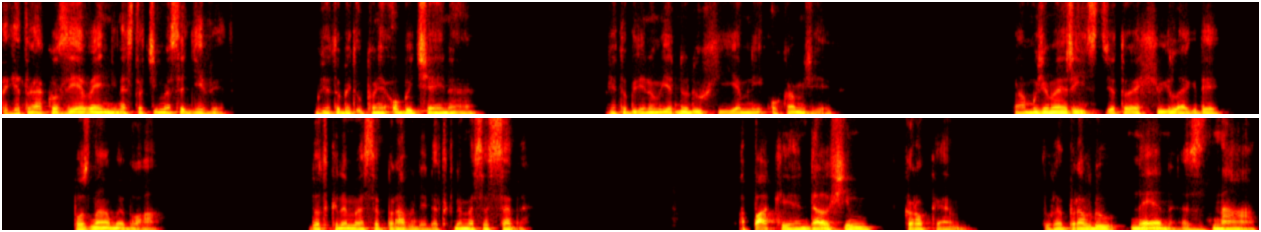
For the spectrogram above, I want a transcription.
tak je to jako zjevení, nestačíme se divit. Může to být úplně obyčejné, může to být jenom jednoduchý, jemný okamžik. A můžeme říct, že to je chvíle, kdy poznáme Boha. Dotkneme se pravdy, dotkneme se sebe. A pak je dalším krokem tuhle pravdu nejen znát,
